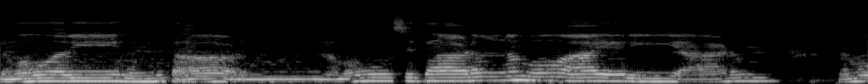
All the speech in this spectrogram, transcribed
नमो हरिहन्ताणं नमो सिद्धाणं नमो आयरीयाणं नमो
